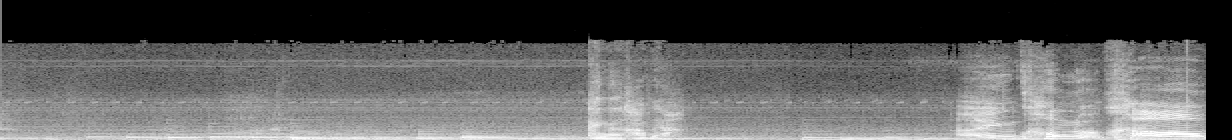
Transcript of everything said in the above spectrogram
Anh không được khóc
